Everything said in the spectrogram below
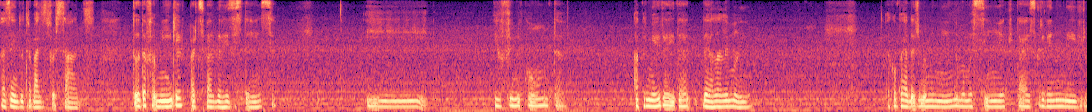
fazendo trabalhos forçados. Toda a família participava da resistência e, e o filme conta a primeira ida dela à Alemanha, acompanhada de uma menina, uma mocinha que está escrevendo um livro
